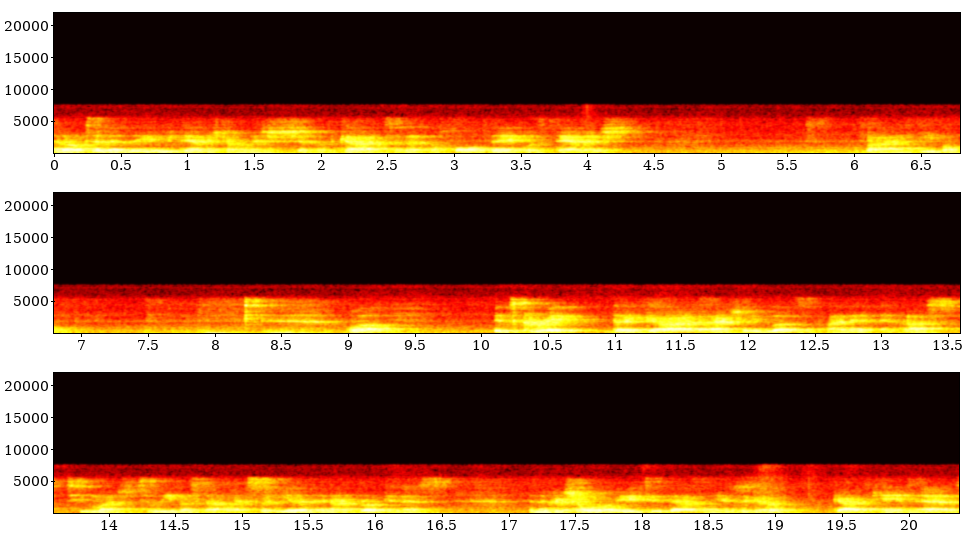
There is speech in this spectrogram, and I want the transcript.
and ultimately we damaged our relationship with God so that the whole thing was damaged by evil. Well, it's great that God actually loves the planet and us too much to leave us that way. So even in our brokenness, in the Christian worldview, 2,000 years ago, God came as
